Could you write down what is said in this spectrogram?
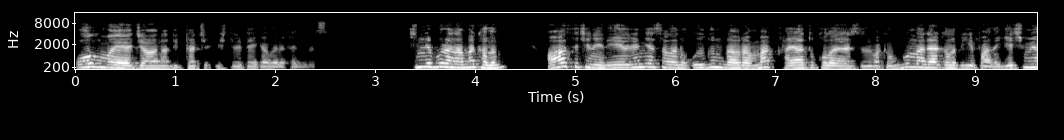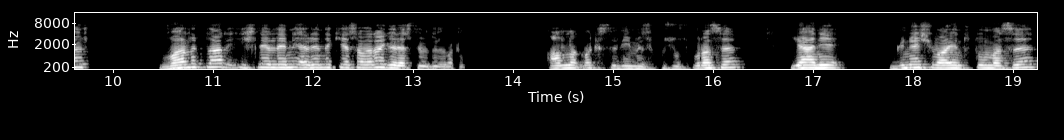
olmayacağına dikkat çekmiştir Peygamber Efendimiz. Şimdi buradan bakalım. A seçeneğinde evrenin yasalarına uygun davranmak hayatı kolaylaştırır. Bakın bununla alakalı bir ifade geçmiyor. Varlıklar işlevlerini evrendeki yasalara göre sürdürür. Bakın anlatmak istediğimiz husus burası. Yani güneş ve ayın tutulması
